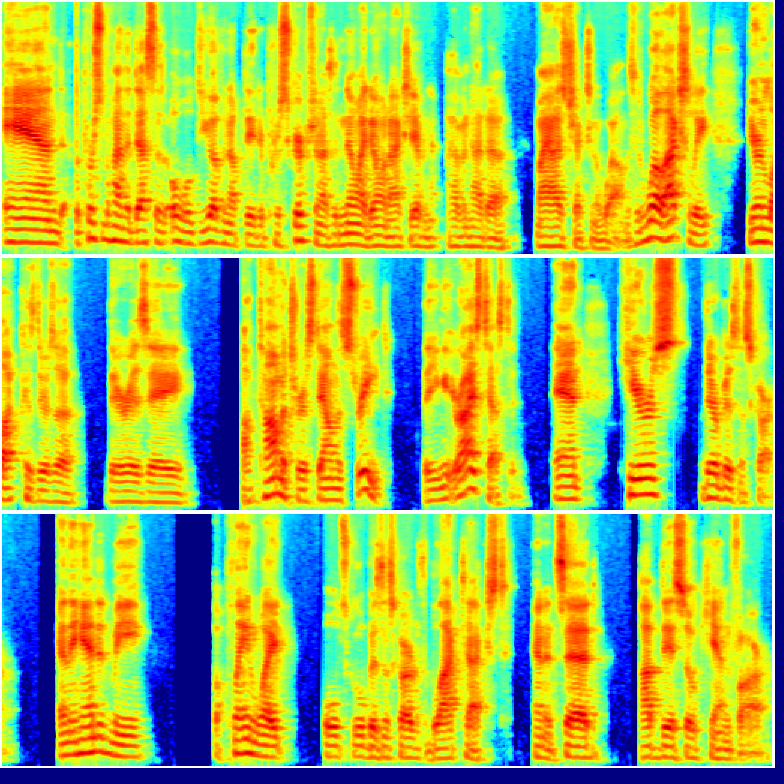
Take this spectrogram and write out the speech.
And the person behind the desk says, Oh, well, do you have an updated prescription? I said, No, I don't. I actually haven't, haven't had a my eyes checked in a while. And they said, well, actually, you're in luck because there's a there is a optometrist down the street that you can get your eyes tested. And here's their business card. And they handed me a plain white old school business card with black text. And it said Abdeso Kianfar,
